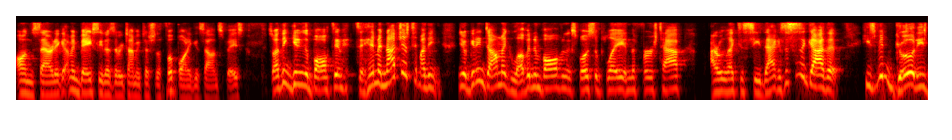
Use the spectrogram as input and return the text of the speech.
on Saturday. I mean, basically does every time he touches the football and he gets out in space. So I think getting the ball to him, to him, and not just him, I think you know getting Dominic Lovett involved in explosive play in the first half. I would like to see that because this is a guy that he's been good. He's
